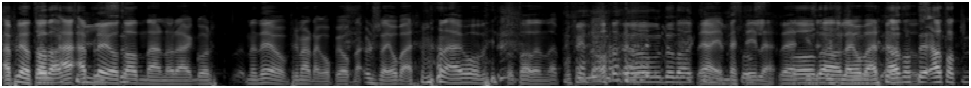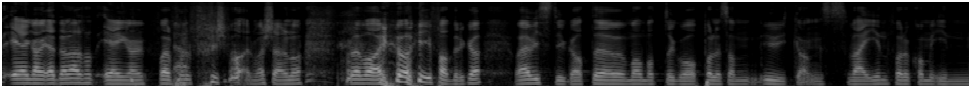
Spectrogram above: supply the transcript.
Jeg pleier, å ta, den, jeg, jeg pleier å ta den der når jeg går Men det er jo primært jeg går på jobb. Nei, unnskyld, jeg jobber her. Men jeg har jo begynt å ta den der på fylla. ja, men den er Det er fett ille. Det er Å, det er Unnskyld, jeg jobber her. Jeg har tatt den- jeg har tatt den én gang. Den har jeg tatt én gang, bare for å forsvare meg sjøl nå. For det var jo i fadderuka, og jeg visste jo ikke at uh, man måtte gå på liksom utgangsveien for å komme inn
